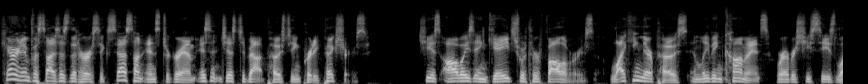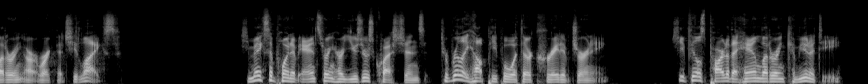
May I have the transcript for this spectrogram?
Karen emphasizes that her success on Instagram isn't just about posting pretty pictures. She is always engaged with her followers, liking their posts and leaving comments wherever she sees lettering artwork that she likes. She makes a point of answering her users' questions to really help people with their creative journey. She feels part of the hand lettering community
